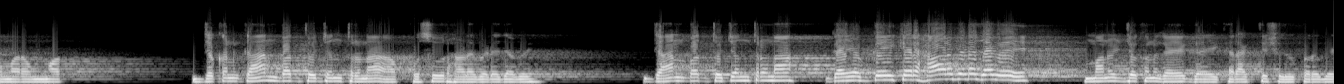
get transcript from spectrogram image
ওমর উম্মত, যখন গান বাদ্য যন্ত্রণা পশুর হাড়ে বেড়ে যাবে গান বাদ্য যন্ত্রণা গায়ক গায়িকার হার বেড়ে যাবে, মানুষ যখন গায়ক গায়িকা রাখতে শুরু করবে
